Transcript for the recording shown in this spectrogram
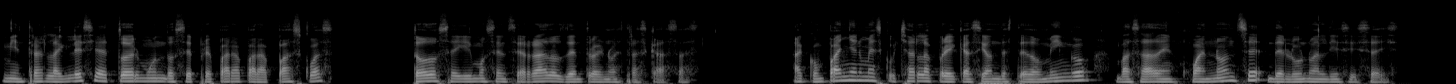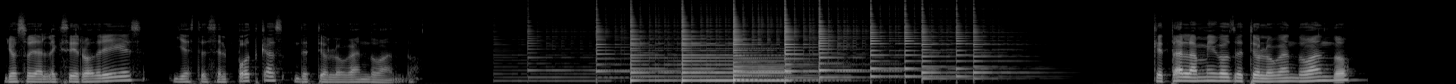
Mientras la iglesia de todo el mundo se prepara para Pascuas, todos seguimos encerrados dentro de nuestras casas. Acompáñenme a escuchar la predicación de este domingo basada en Juan 11 del 1 al 16. Yo soy Alexis Rodríguez y este es el podcast de Teologando Ando. ¿Qué tal amigos de Teologando Ando?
